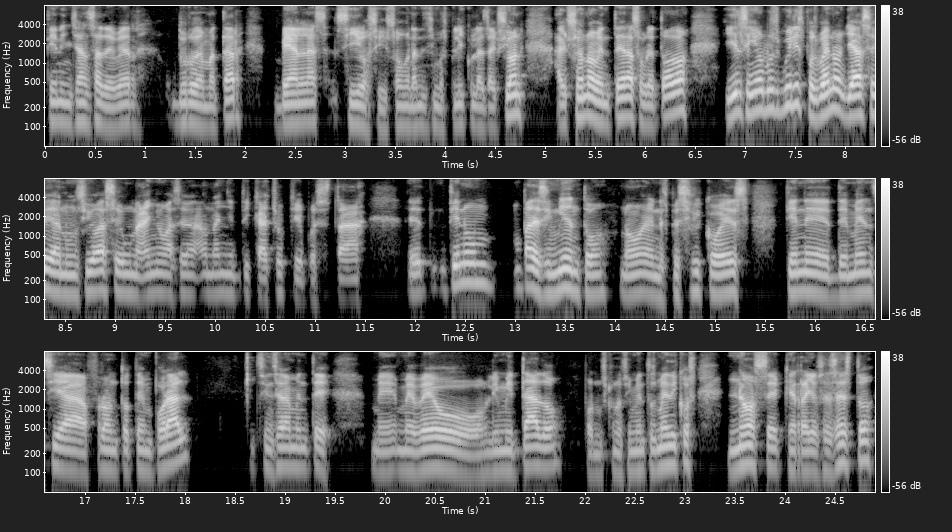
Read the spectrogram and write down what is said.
tienen chance de ver Duro de Matar, véanlas sí o sí, son grandísimas películas de acción, acción noventera sobre todo, y el señor Bruce Willis, pues bueno, ya se anunció hace un año, hace un año y cacho que pues está, eh, tiene un, padecimiento, ¿no? En específico es, tiene demencia frontotemporal, sinceramente me, veo limitado por mis conocimientos médicos. No sé qué rayos es esto.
